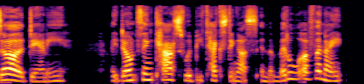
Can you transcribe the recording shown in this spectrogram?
Duh, Danny. I don't think Cass would be texting us in the middle of the night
